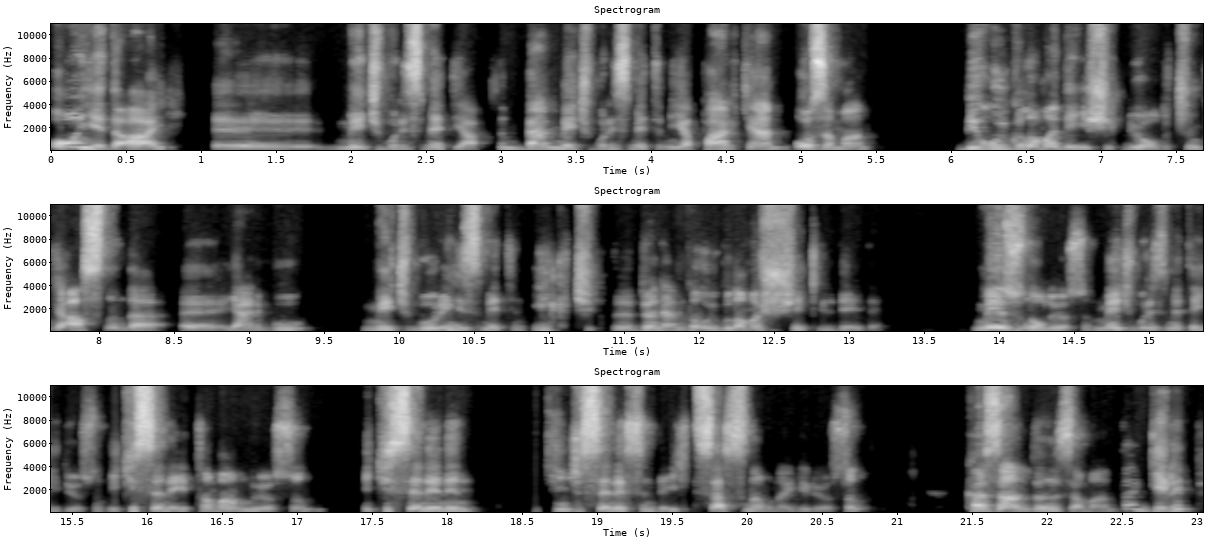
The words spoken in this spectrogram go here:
17 ay e, mecbur hizmet yaptım. Ben mecbur hizmetimi yaparken o zaman bir uygulama değişikliği oldu. Çünkü aslında e, yani bu mecburi hizmetin ilk çıktığı dönemde uygulama şu şekildeydi. Mezun oluyorsun, mecbur hizmete gidiyorsun. iki seneyi tamamlıyorsun. İki senenin ikinci senesinde ihtisas sınavına giriyorsun. Kazandığın zaman da gelip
